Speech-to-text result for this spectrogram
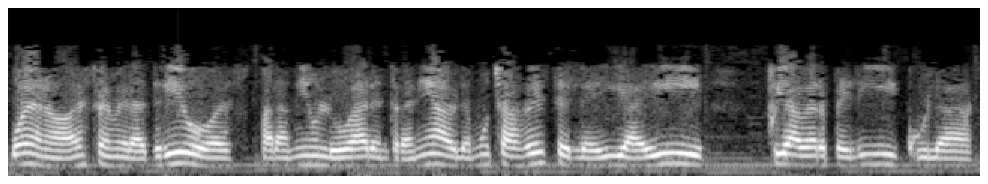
Bueno, FM La Tribu es para mí un lugar entrañable. Muchas veces leí ahí, fui a ver películas,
